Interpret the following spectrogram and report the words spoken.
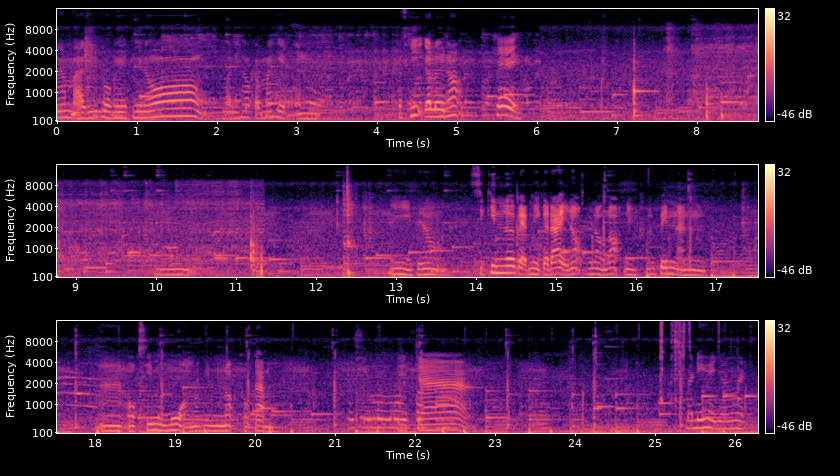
งามอาลีพ่อแม่พี่น้องวันนี้เขากลับมาเห็ดอันกะทิกันเลยเนาะโอเคอืมนี่พี่น้องสิกินเลยแบบนี้ก็ได้เนาะพี่น้องเนาะนี่มันเป็นอันอ่าออกสีม่วงม่วงๆเนาะพี่น้องเนาะเขาวกไอชีมึงำมึงเด็ดจ้าบันนี้เห็นยังไงใส่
